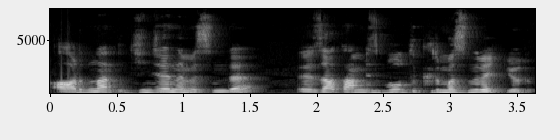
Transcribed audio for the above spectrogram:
ardından ikinci denemesinde e, zaten biz bulutu kırmasını bekliyorduk.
